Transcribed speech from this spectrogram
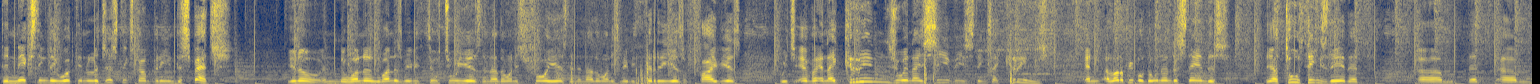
the next thing they worked in a logistics company in dispatch. You know, and the one, the one is maybe two, two years, another one is four years, then another one is maybe 30 years or five years, whichever. And I cringe when I see these things. I cringe and a lot of people don't understand this. There are two things there that um, that um,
